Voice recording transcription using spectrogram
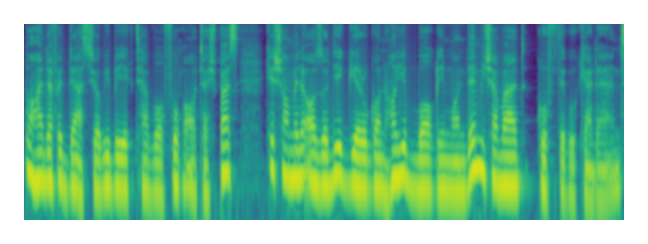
با هدف دستیابی به یک توافق آتش بس که شامل آزادی گروگانهای باقی مانده می شود گفتگو کردند.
